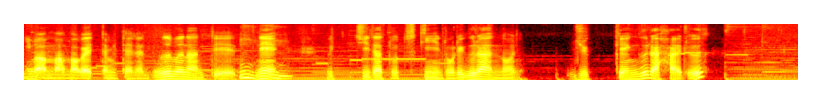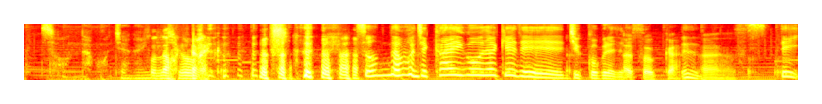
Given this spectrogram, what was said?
今ママが言ったみたいな Zoom なんてうんね、うん。うちだと月にどれぐらいの10件ぐらい入る？そんなもんじゃないんそんなもんじゃないか。そんなもんじゃ会合だけで10個ぐらいじゃない。あそうか、うん。あそうで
